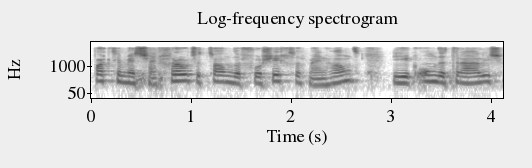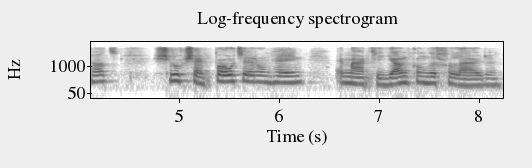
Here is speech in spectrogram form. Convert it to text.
pakte met zijn grote tanden voorzichtig mijn hand, die ik om de tralies had, sloeg zijn poten eromheen en maakte jankende geluiden.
